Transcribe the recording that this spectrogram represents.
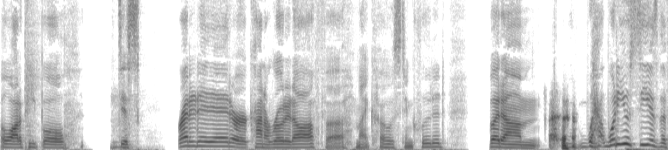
a lot of people discredited it or kind of wrote it off, uh, my co-host included. But um, what do you see as the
